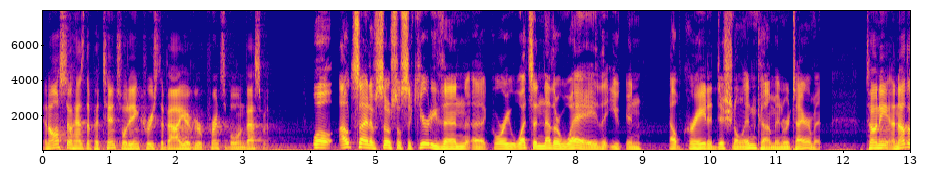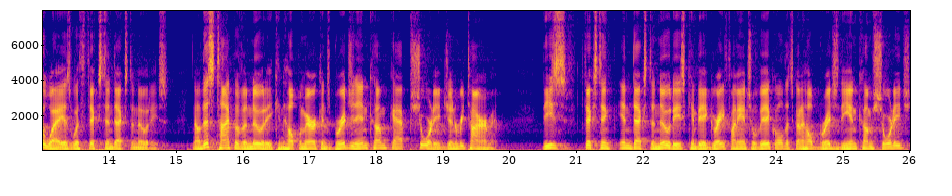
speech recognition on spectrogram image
and also has the potential to increase the value of your principal investment. Well, outside of Social Security, then, uh, Corey, what's another way that you can help create additional income in retirement? Tony, another way is with fixed indexed annuities. Now, this type of annuity can help Americans bridge an income gap shortage in retirement. These fixed in- indexed annuities can be a great financial vehicle that's going to help bridge the income shortage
